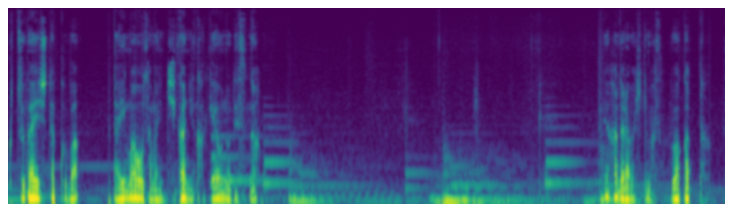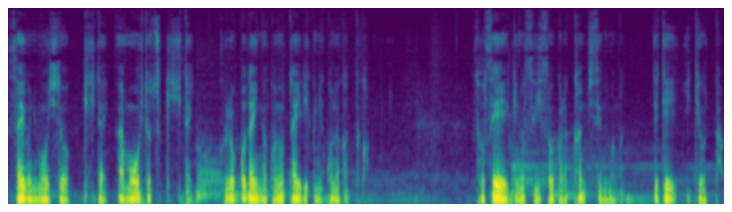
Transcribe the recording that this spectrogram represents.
覆したくは大魔王様に直に掛け合うのですな。で、ハドラーは引きます。分かった。最後にもう一度聞きたい。あ、もう一つ聞きたい。クロコダインがこの大陸に来なかったか。蘇生液の水槽から感知せぬまま出て行きおった。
